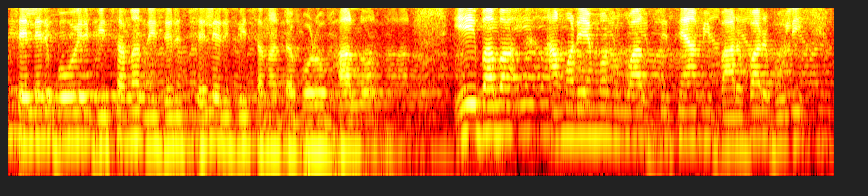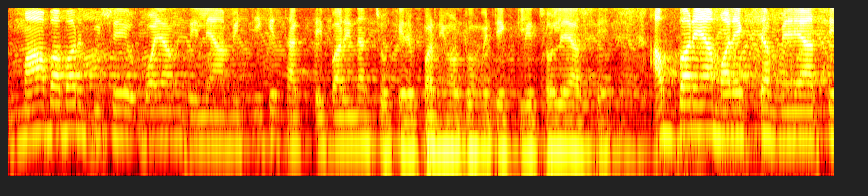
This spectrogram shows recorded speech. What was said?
ছেলের বউয়ের বিছানা, নিজের ছেলের বিছানাটা বড় ভালো। এই বাবা, আমার এমন ওয়াজ দিছে, আমি বারবার বলি, মা বাবার বিষয়ে বয়ান দিলে আমি টিকে থাকতে পারি না, চোখের পানি অটোমেটিকলি চলে আসে। আব্বারে, আমার একটা মেয়ে আছে,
